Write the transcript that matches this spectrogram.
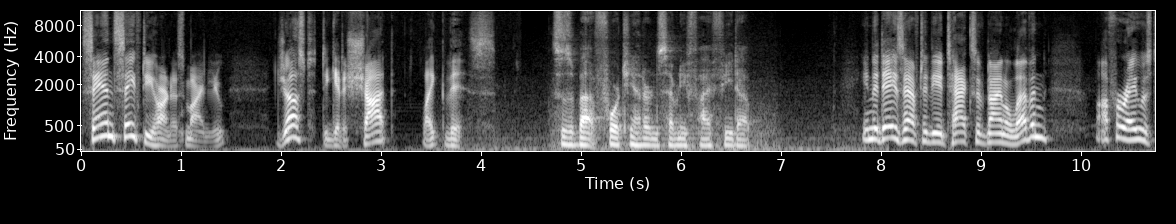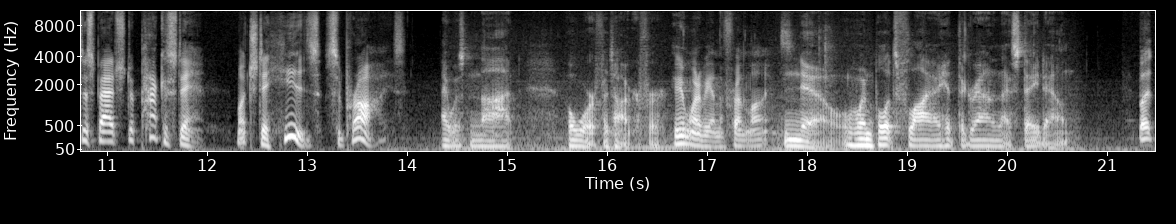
sand safety harness, mind you, just to get a shot like this. This is about 1,475 feet up. In the days after the attacks of 9 11, Laforet was dispatched to Pakistan, much to his surprise. I was not a war photographer. You didn't want to be on the front lines. No. When bullets fly, I hit the ground and I stay down. But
